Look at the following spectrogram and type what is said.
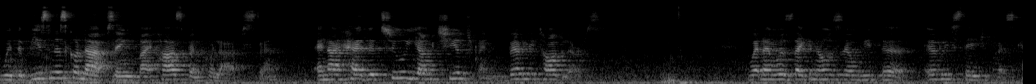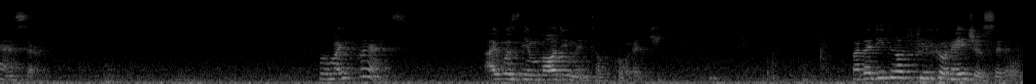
with the business collapsing, my husband collapsed, and I had two young children, barely toddlers when I was diagnosed with early stage breast cancer. For my friends, I was the embodiment of courage. But I did not feel courageous at all.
